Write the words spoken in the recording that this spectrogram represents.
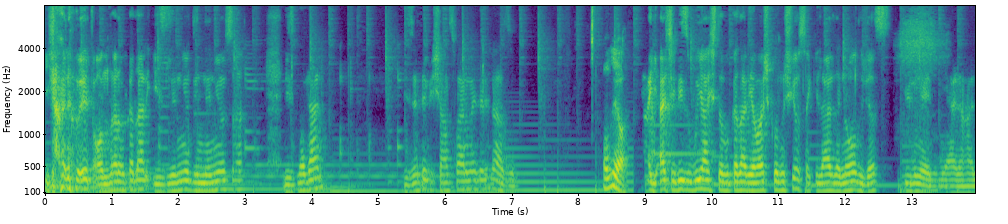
Yani evet onlar o kadar izleniyor, dinleniyorsa biz neden? Bize de bir şans vermeleri lazım. Oluyor. Ya gerçi biz bu yaşta bu kadar yavaş konuşuyorsak ileride ne olacağız? Bilmeyelim yani hal.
